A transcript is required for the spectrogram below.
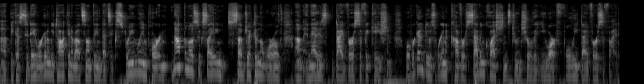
uh, because today we're going to be talking about something that's extremely important, not the most exciting subject in the world, um, and that is diversification. What we're going to do is we're going to cover seven questions to ensure that you are fully diversified.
